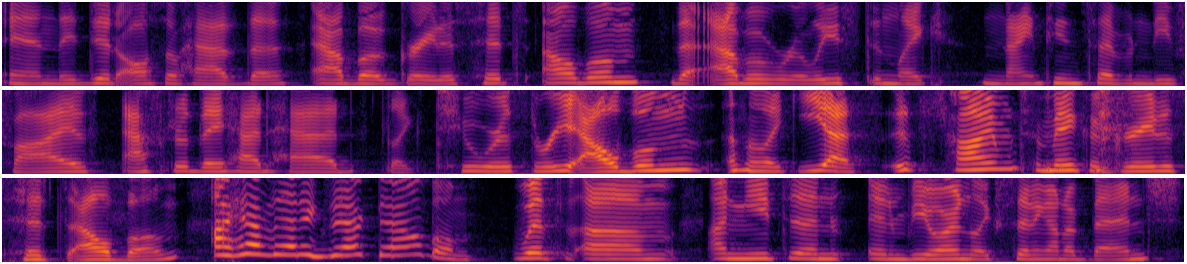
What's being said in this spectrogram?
and they did also have the ABBA Greatest Hits album that ABBA released in like 1975 after they had had like two or three albums, and they're like, "Yes, it's time to make a Greatest Hits album." I have that exact album. With um Agnetha and, and Bjorn like sitting on a bench.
